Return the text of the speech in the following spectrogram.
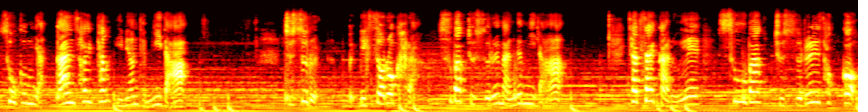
소금 약간, 설탕이면 됩니다. 주스를 믹서로 갈아 수박 주스를 만듭니다. 찹쌀가루에 수박 주스를 섞어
